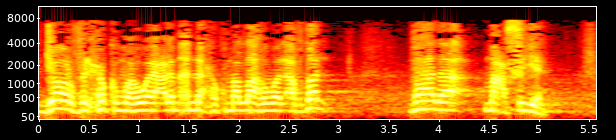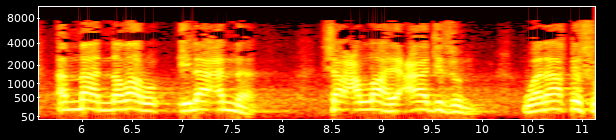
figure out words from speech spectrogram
جور في الحكم وهو يعلم أن حكم الله هو الأفضل فهذا معصية. أما النظر إلى أن شرع الله عاجز وناقص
